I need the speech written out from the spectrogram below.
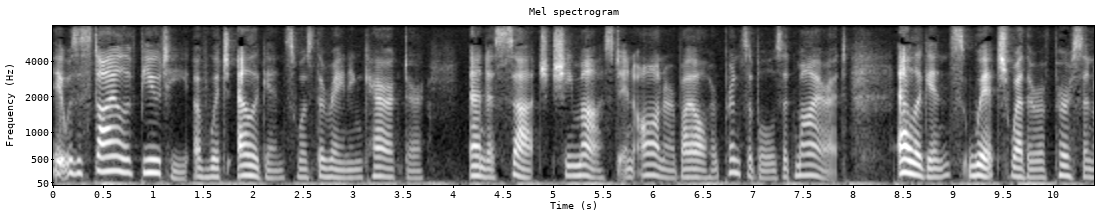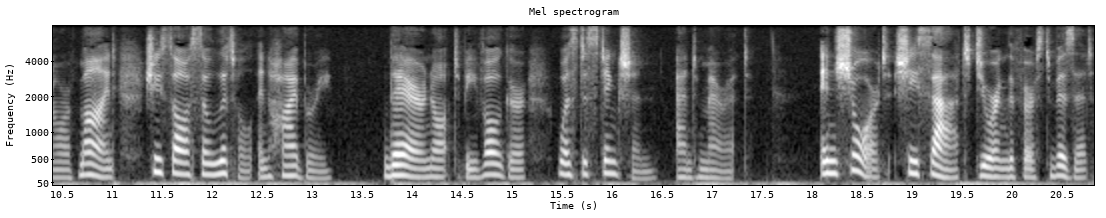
It was a style of beauty of which elegance was the reigning character and as such she must, in honour, by all her principles, admire it; elegance which, whether of person or of mind, she saw so little in Highbury. There, not to be vulgar, was distinction and merit. In short, she sat, during the first visit,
